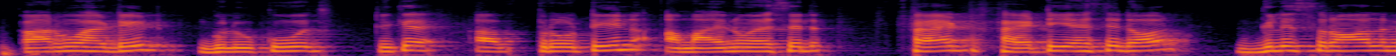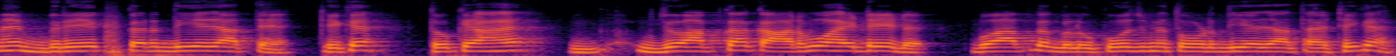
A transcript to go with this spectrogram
कार्बोहाइड्रेट, ग्लूकोज, ठीक है? अब protein amino acid, fat, fatty acid और ग्लिसरॉल में ब्रेक कर दिए जाते हैं, ठीक है? तो क्या है? जो आपका कार्बोहाइड्रेट है, वो आपका ग्लूकोज में तोड़ दिया जाता है, ठीक है?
